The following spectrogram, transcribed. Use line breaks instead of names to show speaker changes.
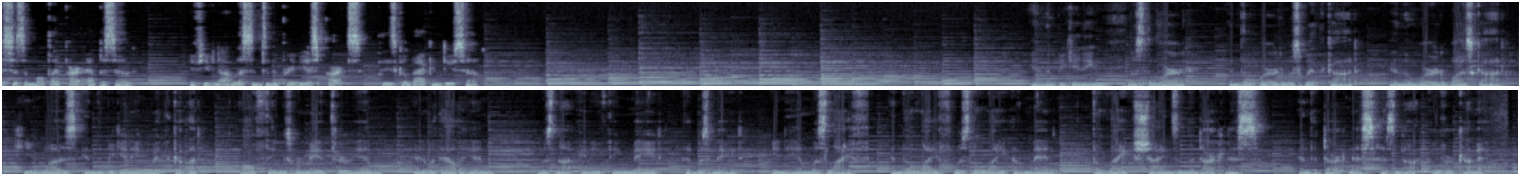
This is a multi part episode. If you've not listened to the previous parts, please go back and do so. In the beginning was the Word, and the Word was with God, and the Word was God. He was in the beginning with God. All things were made through him, and without him was not anything made that was made. In him was life, and the life was the light of men. The light shines in the darkness, and the darkness has not overcome it.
